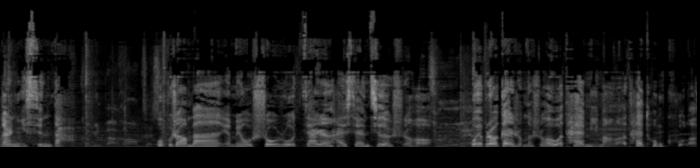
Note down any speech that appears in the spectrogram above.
那是你心大。我不上班也没有收入，家人还嫌弃的时候。我也不知道干什么的时候，我太迷茫了，太痛苦了。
